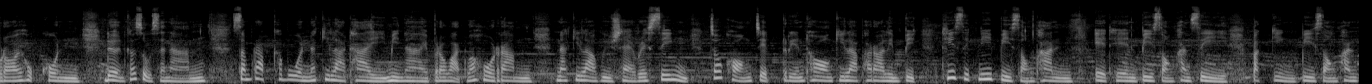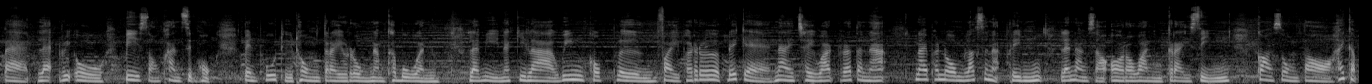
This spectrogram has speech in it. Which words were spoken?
1,606 คน เดินเข้าสู่สนามสำหรับขบวนนักกีฬาไทยมีนายประวัติวโหรำนักกีฬาวิวแชร์เรซซิ่ง เจ้าของ 7 เหรียญทองกีฬาพาราลิมปิก ที่ซิดนีย์ปี 2000 เอเธนปี 2004 ปักกิ่งปี 2008 และริโอปี 2016 เป็นผู้ถือธงไตรรงนำขบวน และมีนักกีฬาวิ่งคบเพลิง ไฟพระเริกได้แก่นายชัยวัฒน์รัตนะ นายพนมลักษณะพริมและนางสาวอรวรรณไกรสิงก่อนส่งต่อให้กับ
